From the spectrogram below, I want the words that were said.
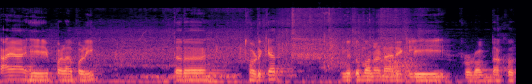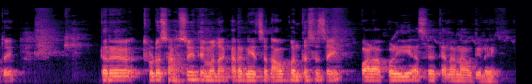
काय आहे हे पळापळी? तर थोडक्यात मी तुम्हाला डायरेक्टली प्रोडक्ट दाखवतो आहे तर थोडं थोडंसं येते मला कारण याचं नाव पण तसंच आहे. पळापळी असं त्याला नाव दिलं आहे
